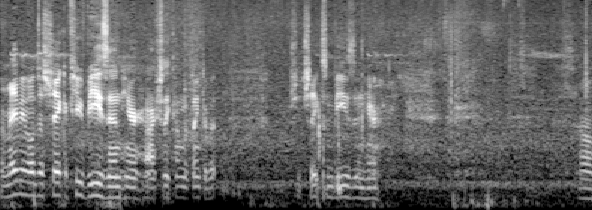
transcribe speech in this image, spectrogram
Or maybe we'll just shake a few bees in here, actually come to think of it. Should shake some bees in here. So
